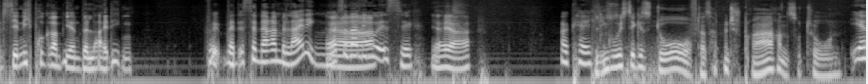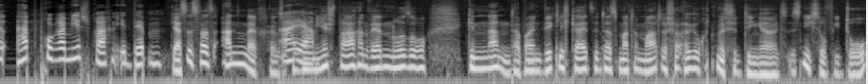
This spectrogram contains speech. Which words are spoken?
Jetzt hier nicht programmieren, beleidigen. Was ist denn daran beleidigen? Nerds Ja. oder Linguistik? Ja, ja. Okay. Linguistik ist doof, das hat mit Sprachen zu tun. Ihr habt Programmiersprachen, ihr Deppen. Das ist was anderes. Ah, ja. Programmiersprachen werden nur so genannt, aber in Wirklichkeit sind das mathematische algorithmische Dinge. Es ist nicht so wie do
